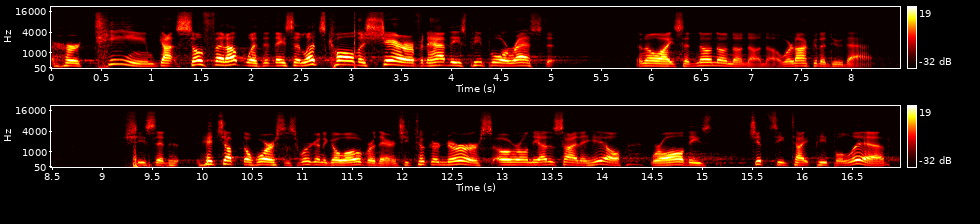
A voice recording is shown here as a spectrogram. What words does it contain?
her team got so fed up with it, they said, let's call the sheriff and have these people arrested. And White said, no, no, no, no, no, we're not going to do that. She said, hitch up the horses, we're going to go over there. And she took her nurse over on the other side of the hill where all these gypsy type people lived.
